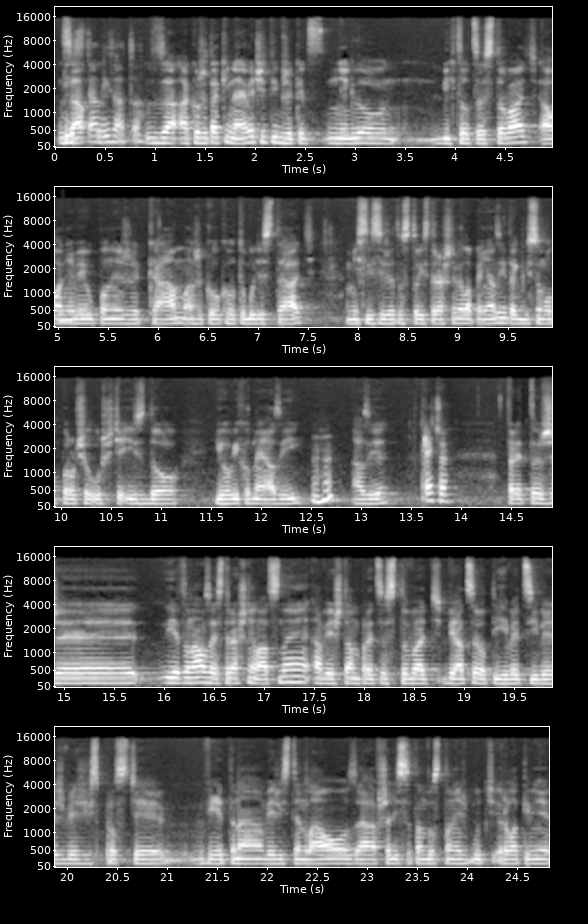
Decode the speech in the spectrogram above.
by za, stali za to? Za, akože taký najväčší typ, že keď niekto by chcel cestovať, ale nevie úplne, že kam a že koľko to bude stať a myslí si, že to stojí strašne veľa peňazí, tak by som odporučil určite ísť do juhovýchodnej Ázii, uh-huh. Ázie. Prečo? Pretože je to naozaj strašne lacné a vieš tam precestovať viacero tých vecí, vieš, vieš ísť proste Vietnam, vieš ísť ten Laos a všade sa tam dostaneš buď relatívne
